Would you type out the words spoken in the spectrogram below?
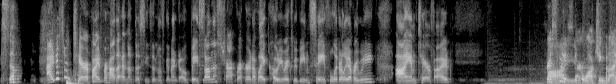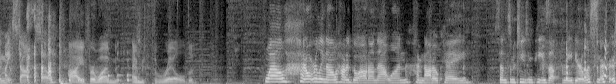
So I just am terrified for how the end of the season is gonna go. Based on this track record of like Cody Rigsby being safe literally every week, I am terrified. Chris I- might start watching, but I might stop. So I, for one, am thrilled. well, I don't really know how to go out on that one. I'm not okay. Send some T's and P's up for me, dear listeners.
